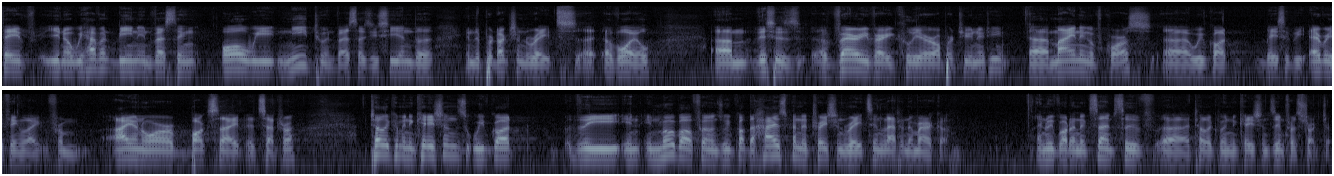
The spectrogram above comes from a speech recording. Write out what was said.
they've, you know, we haven't been investing all we need to invest, as you see in the, in the production rates uh, of oil. Um, this is a very, very clear opportunity. Uh, mining, of course, uh, we've got basically everything like from iron ore, bauxite, etc. Telecommunications, we've got the, in, in mobile phones, we've got the highest penetration rates in Latin America and we've got an extensive uh, telecommunications infrastructure.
